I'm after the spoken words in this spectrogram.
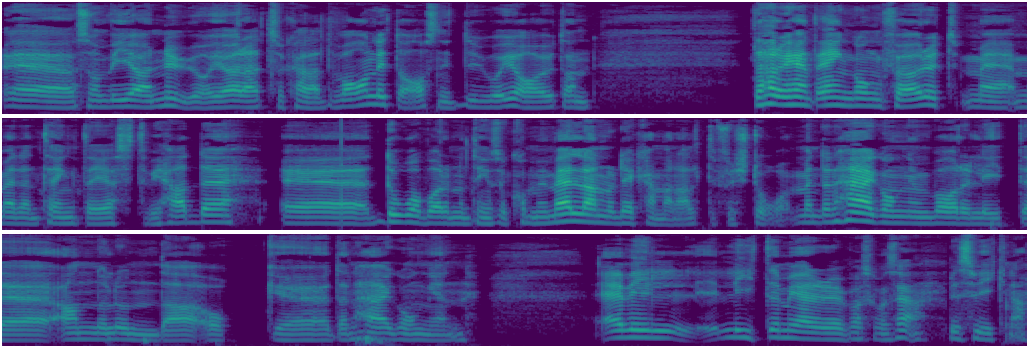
eh, som vi gör nu och göra ett så kallat vanligt avsnitt, du och jag, utan det här har ju hänt en gång förut med, med den tänkta gäst vi hade. Eh, då var det någonting som kom emellan och det kan man alltid förstå. Men den här gången var det lite annorlunda och eh, den här gången är vi lite mer, vad ska man säga, besvikna.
